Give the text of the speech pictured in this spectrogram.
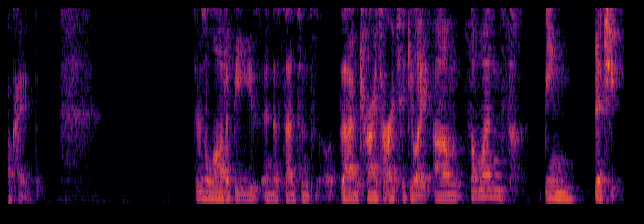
okay there's a lot of bees in the sentence that I'm trying to articulate. Um, someone's being bitchy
